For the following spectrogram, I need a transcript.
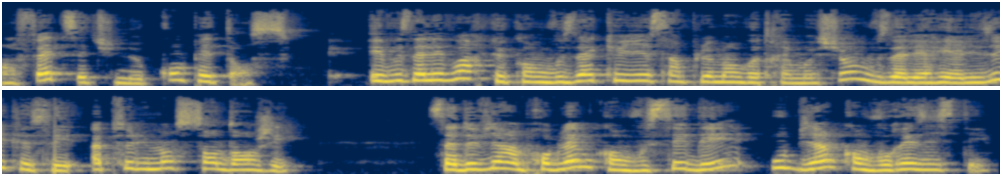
en fait, c'est une compétence. Et vous allez voir que quand vous accueillez simplement votre émotion, vous allez réaliser que c'est absolument sans danger ça devient un problème quand vous cédez ou bien quand vous résistez.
